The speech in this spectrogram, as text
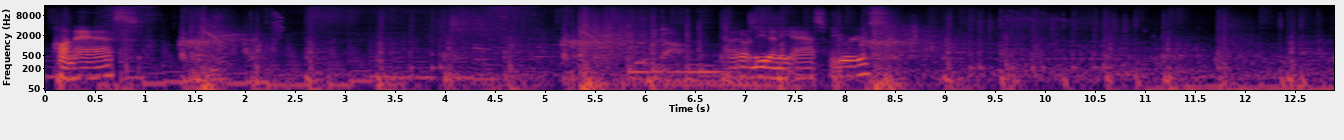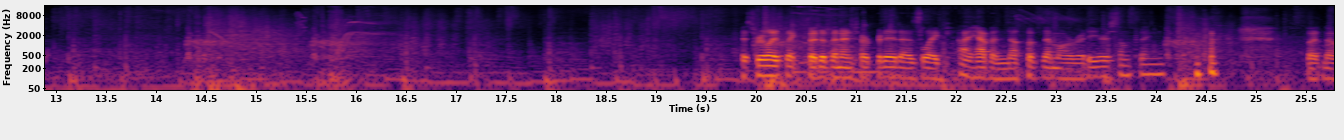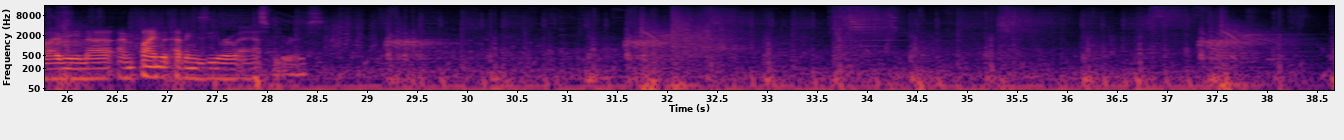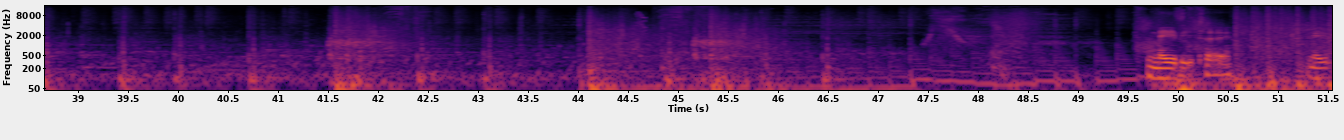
on ass. I don't need any ass viewers. Just realized that could have been interpreted as like I have enough of them already or something. but no, I mean uh, I'm fine with having zero ass viewers. Maybe.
